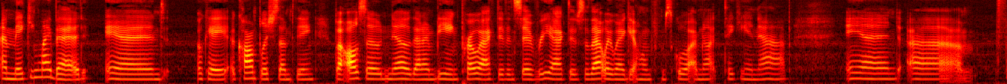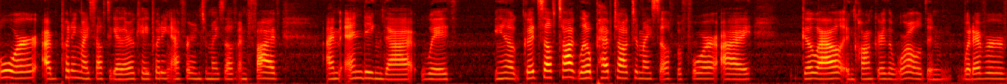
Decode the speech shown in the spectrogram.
I'm making my bed and okay, accomplish something, but also know that I'm being proactive instead of reactive. So that way, when I get home from school, I'm not taking a nap. And um, four, I'm putting myself together, okay, putting effort into myself. And five, I'm ending that with, you know, good self talk, little pep talk to myself before I go out and conquer the world and whatever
